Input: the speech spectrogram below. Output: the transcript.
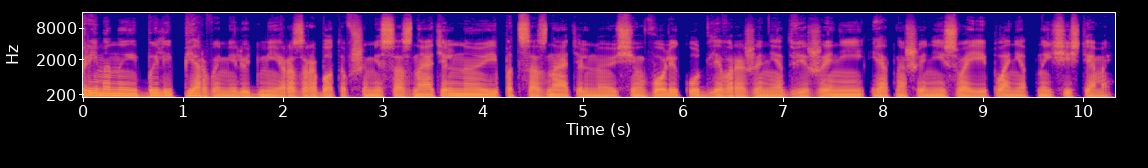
Фримены были первыми людьми, разработавшими сознательную и подсознательную символику для выражения движений и отношений своей планетной системы.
